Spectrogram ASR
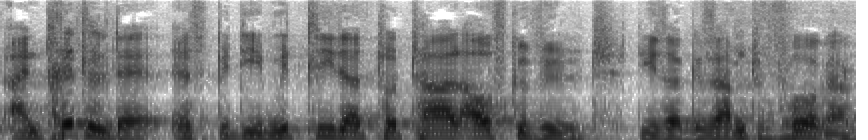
ein Drittel der SPD-Mitglieder total aufgewühlt, dieser gesamte Vorgang.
